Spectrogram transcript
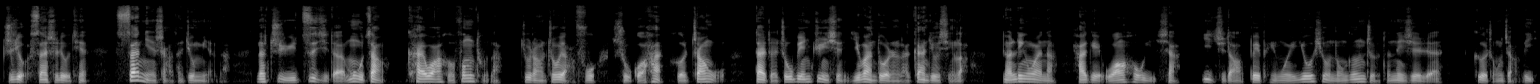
只有三十六天，三年啥的就免了。那至于自己的墓葬开挖和封土呢，就让周亚夫、蜀国汉和张武带着周边郡县一万多人来干就行了。那另外呢，还给王侯以下一直到被评为优秀农耕者的那些人各种奖励。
